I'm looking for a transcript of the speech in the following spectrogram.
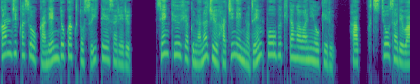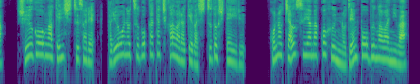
管時下層か粘土核と推定される。1978年の前方部北側における発掘調査では、集合が検出され、多量の壺形瓦家が出土している。この茶臼山古墳の前方部側には、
